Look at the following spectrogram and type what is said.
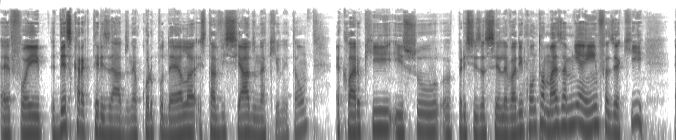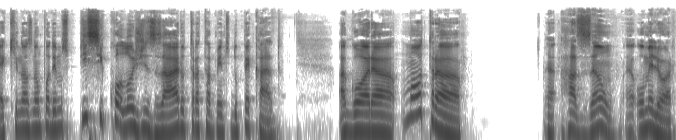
é, foi descaracterizado, né? O corpo dela está viciado naquilo. Então, é claro que isso precisa ser levado em conta, mas a minha ênfase aqui é que nós não podemos psicologizar o tratamento do pecado. Agora, uma outra é, razão, ou melhor,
